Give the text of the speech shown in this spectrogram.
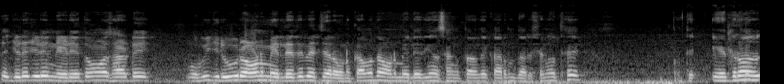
ਤੇ ਜਿਹੜੇ ਜਿਹੜੇ ਨੇੜੇ ਤੋਂ ਆ ਸਾਡੇ ਉਹ ਵੀ ਜ਼ਰੂਰ ਆਉਣ ਮੇਲੇ ਦੇ ਵਿੱਚ ਰੌਣਕਾਂ ਵਧਾਉਣ ਮੇਲੇ ਦੀਆਂ ਸੰਗਤਾਂ ਦੇ ਕਰਨ ਦਰਸ਼ਨ ਉੱਥੇ। ਤੇ ਇਧਰੋਂ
